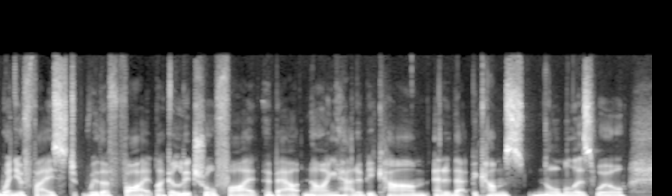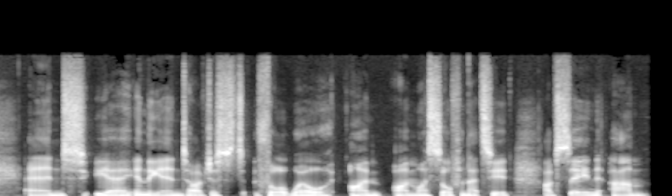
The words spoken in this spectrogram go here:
when you're faced with a fight, like a literal fight, about knowing how to be calm, and that becomes normal as well. And yeah, in the end, I've just thought, well, I'm I'm myself, and that's it. I've seen. Um,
